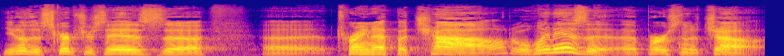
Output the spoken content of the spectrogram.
You know, the scripture says, uh, uh, train up a child. Well, when is a, a person a child?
